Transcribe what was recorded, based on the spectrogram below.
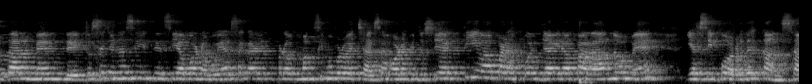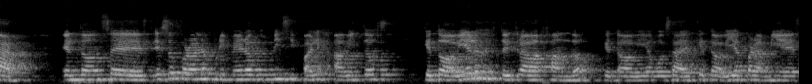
Totalmente. Entonces yo decía, bueno, voy a sacar el máximo provecho de esas horas que yo soy activa para después ya ir apagándome y así poder descansar. Entonces, esos fueron los primeros principales hábitos que todavía los estoy trabajando, que todavía, vos sabés que todavía para mí es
